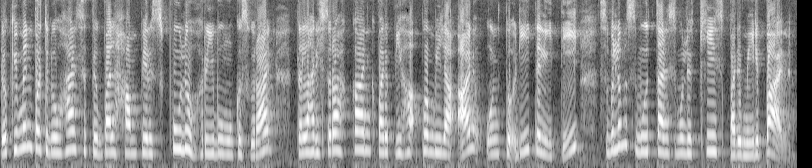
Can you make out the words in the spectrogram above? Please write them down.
dokumen pertuduhan setebal hampir 10,000 muka surat telah diserahkan kepada pihak pembelaan untuk diteliti sebelum sebutan semula kes pada Mei depan.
